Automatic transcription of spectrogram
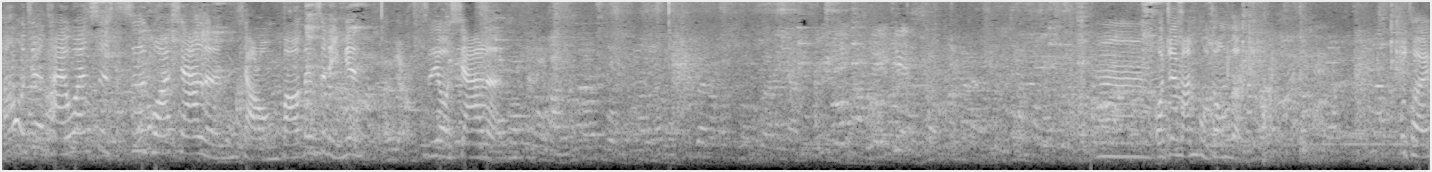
然后我记得台湾是丝瓜虾仁小笼包，但是里面只有虾仁。嗯，我觉得蛮普通的，不推。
